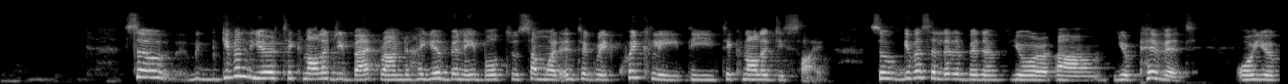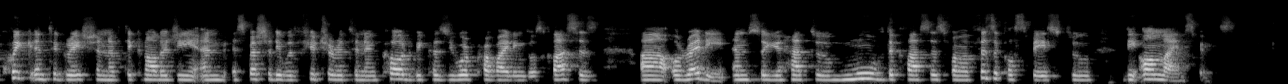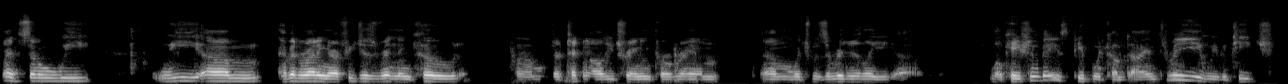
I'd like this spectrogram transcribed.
So, given your technology background, you have been able to somewhat integrate quickly the technology side. So, give us a little bit of your um, your pivot or your quick integration of technology, and especially with future written in code, because you were providing those classes uh, already. And so you had to move the classes from a physical space to the online space. Right. So we we um, have been running our Futures Written in Code, um, our technology training program, um, which was originally uh, location based. People would come to IN3, we would teach,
